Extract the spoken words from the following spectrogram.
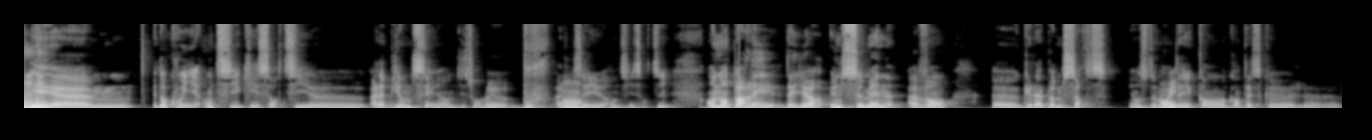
et, donc oui, Anti qui est sorti à la Beyoncé, hein, disons-le, pouf, allez, ça y est, Anti est sorti. On en parlait d'ailleurs une semaine avant euh, que l'album sorte. Et on se demandait quand, quand est-ce que le,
